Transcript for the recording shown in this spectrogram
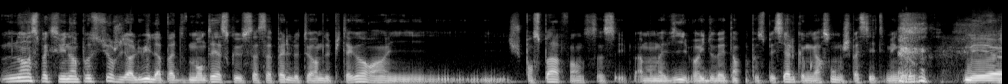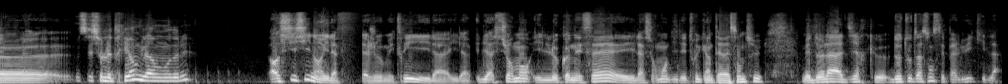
Non, c'est pas que c'est une imposture. Je veux dire, lui, il a pas demandé à ce que ça s'appelle le théorème de Pythagore. Hein. Il, je pense pas. Enfin, ça c'est à mon avis. il devait être un peu spécial comme garçon, mais je sais pas s'il était mégalo. mais euh... c'est sur le triangle à un moment donné? Oh si si non, il a fait la géométrie, il a il a il a sûrement il le connaissait et il a sûrement dit des trucs intéressants dessus. Mais de là à dire que de toute façon c'est pas lui qui l'a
